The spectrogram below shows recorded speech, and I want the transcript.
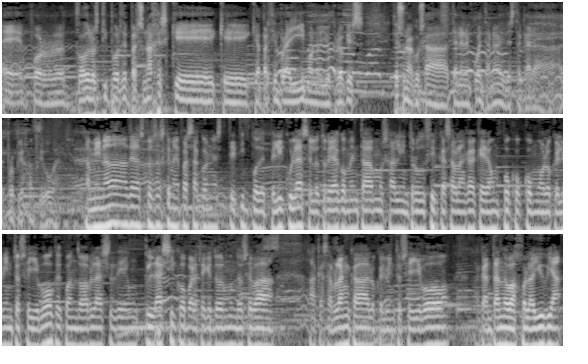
eh, por todos los tipos de personajes que, que, que, aparecen por allí. Bueno, yo creo que es, que es una cosa a tener en cuenta, ¿no? Y destacar al propio Humphrey Bogart. A mí una de las cosas que me pasa con este tipo de películas, el otro día comentábamos al introducir Casablanca que era un poco como lo que el viento se llevó, que cuando hablas de un clásico parece que todo el mundo se va a Casablanca, lo que el viento se llevó, a Cantando bajo la lluvia.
